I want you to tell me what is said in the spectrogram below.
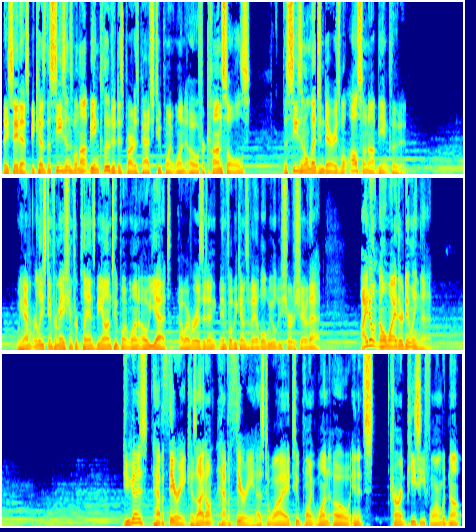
They say this because the seasons will not be included as part of patch 2.10 for consoles, the seasonal legendaries will also not be included. We haven't released information for plans beyond 2.10 yet. However, as info becomes available, we will be sure to share that. I don't know why they're doing that. Do you guys have a theory? Because I don't have a theory as to why 2.10 in its current PC form would not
